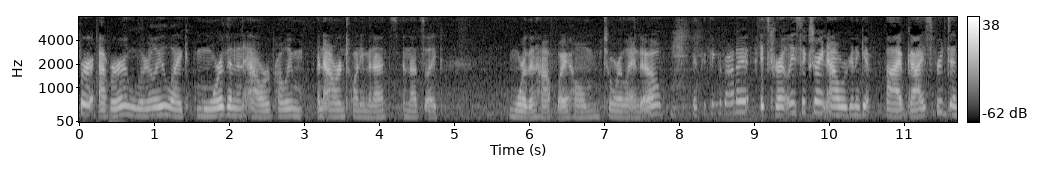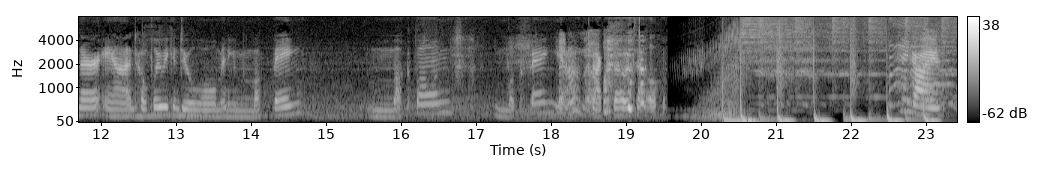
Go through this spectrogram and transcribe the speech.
forever, literally like more than an hour, probably an hour and 20 minutes, and that's like more than halfway home to Orlando, if you think about it. It's currently six right now. We're gonna get five guys for dinner, and hopefully we can do a little mini mukbang. Mukbang? Mukbang? Yeah, back at the hotel. hey guys,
